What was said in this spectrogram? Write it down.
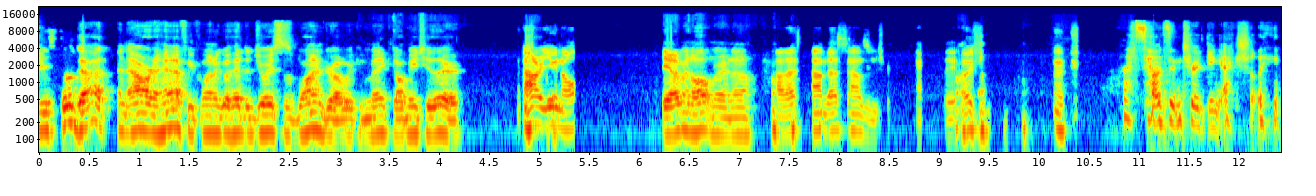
you still got an hour and a half. If you want to go ahead to Joyce's blind draw, we can make. I'll meet you there. How are you in Alton? Yeah, I'm in Alton right now. Oh, that sounds that sounds intriguing. that sounds intriguing, actually.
